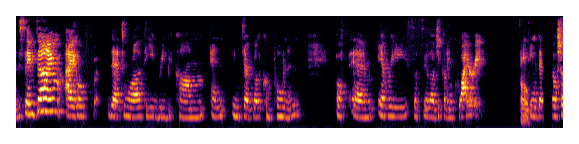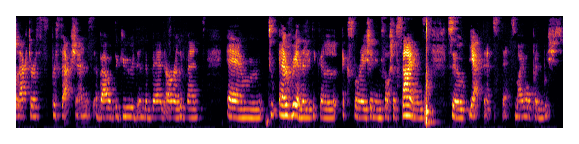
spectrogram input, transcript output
At the same time, I hope that morality will become an integral component of um, every sociological inquiry. Oh. I think that social actors' perceptions about the good and the bad are relevant um, to every analytical exploration in social science. So yeah, that's that's my open wish.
